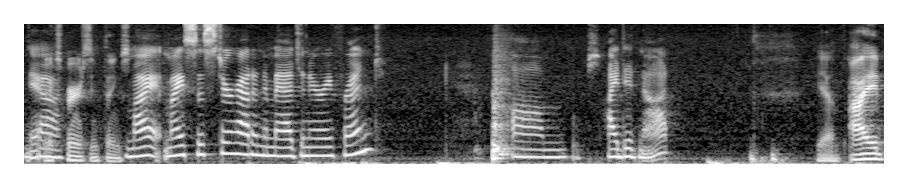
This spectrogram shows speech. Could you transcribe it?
Yeah. experiencing things? My my sister had an imaginary friend. Um, I did not. Yeah, I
